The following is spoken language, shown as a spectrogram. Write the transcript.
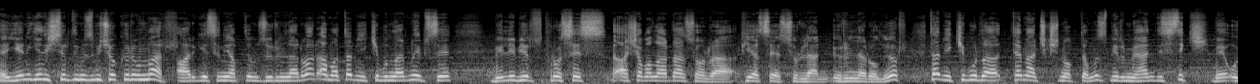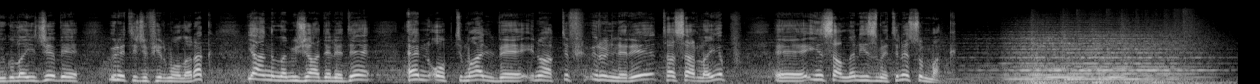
E, Yeni geliştirdiğimiz birçok ürün var. Argesini yaptığımız ürünler var ama tabii ki bunların hepsi belli bir proses aşamalardan sonra piyasaya sürülen ürünler oluyor. Tabii ki burada temel çıkış noktamız bir mühendislik ve uygulayıcı ve üretici firma olarak yangınla mücadelede en optimal ve inovatif ürünleri tasarlayıp e, insanların hizmetine sunmak.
